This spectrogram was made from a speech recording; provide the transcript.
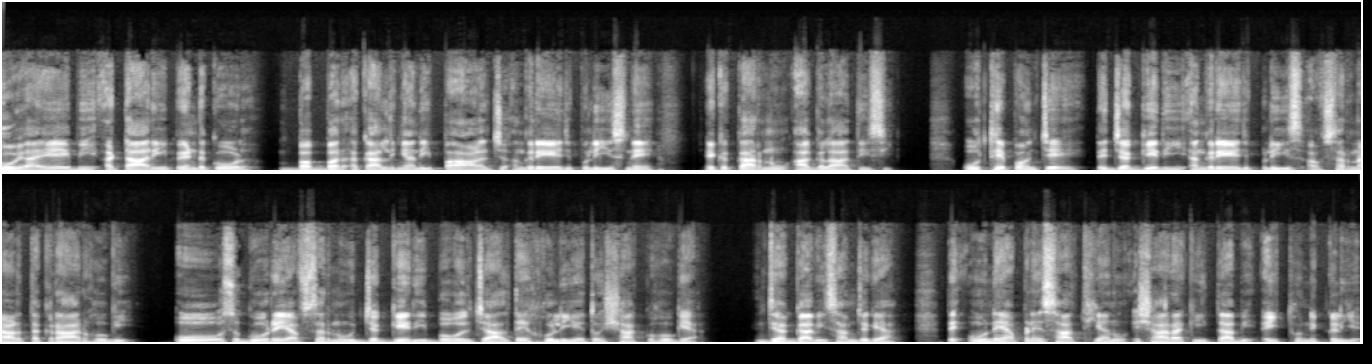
ਹੋਇਆ ਇਹ ਵੀ ਅਟਾਰੀ ਪਿੰਡ ਕੋਲ ਬੱਬਰ ਅਕਾਲੀਆਂ ਦੀ ਭਾਲ 'ਚ ਅੰਗਰੇਜ਼ ਪੁਲਿਸ ਨੇ ਇੱਕ ਘਰ ਨੂੰ ਅੱਗ ਲਾਤੀ ਸੀ। ਉੱਥੇ ਪਹੁੰਚੇ ਤੇ ਜੱਗੇ ਦੀ ਅੰਗਰੇਜ਼ ਪੁਲਿਸ ਅਫਸਰ ਨਾਲ ਤਕਰਾਰ ਹੋ ਗਈ। ਉਸ ਗੋਰੇ ਅਫਸਰ ਨੂੰ ਜੱਗੇ ਦੀ ਬੋਲਚਾਲ ਤੇ ਹੁਲੀਏ ਤੋਂ ਸ਼ੱਕ ਹੋ ਗਿਆ। ਜੱਗਾ ਵੀ ਸਮਝ ਗਿਆ ਤੇ ਉਹਨੇ ਆਪਣੇ ਸਾਥੀਆਂ ਨੂੰ ਇਸ਼ਾਰਾ ਕੀਤਾ ਵੀ ਇੱਥੋਂ ਨਿਕਲੀਏ।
